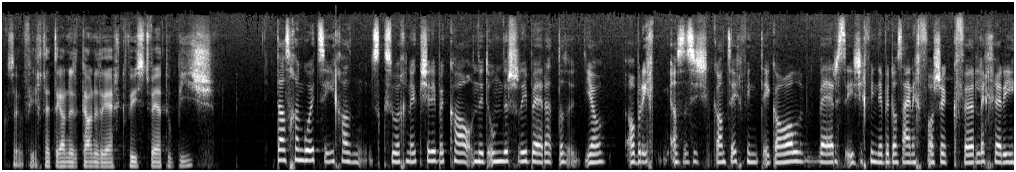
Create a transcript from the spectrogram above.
Also vielleicht hat er auch nicht, gar nicht recht gewusst, wer du bist das kann gut sein. Ich habe das Gesuch nicht geschrieben und nicht unterschrieben. Er hat das, ja, aber ich, also es ist ganz, ich finde, egal wer es ist, ich finde eben das eigentlich fast eine gefährlichere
